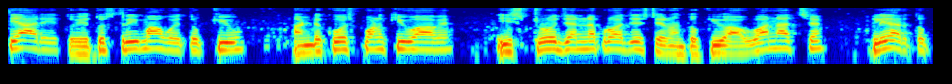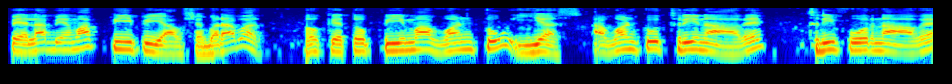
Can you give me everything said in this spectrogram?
ત્યારે. તો એ તો સ્ત્રીમાં હોય, તો ક્યુ? અંડકોષ પણ ક્યુ આવે? ઇસ્ટ્રોજન પ્રોજેસ્ટેરોન તો ક્યુ આવવાના જ છે. ક્લિયર? તો પહેલા બેમાં પી પી આવશે, બરાબર? ઓકે તો પી માં વન ટુ યસ આ વન ટુ થ્રી ના આવે. થ્રી ફોર ના આવે.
